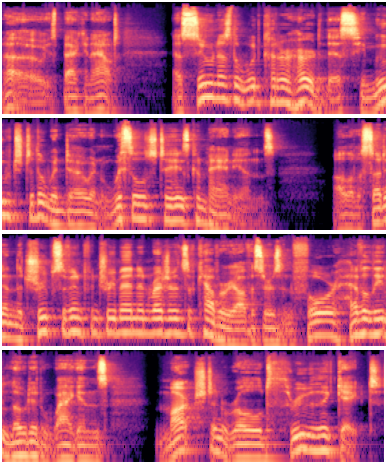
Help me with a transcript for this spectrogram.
Uh oh, he's backing out. As soon as the woodcutter heard this, he moved to the window and whistled to his companions. All of a sudden, the troops of infantrymen and regiments of cavalry officers in four heavily loaded wagons marched and rolled through the gate.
